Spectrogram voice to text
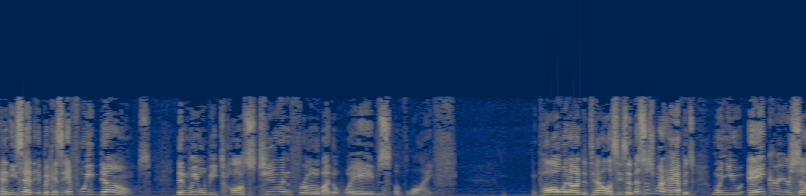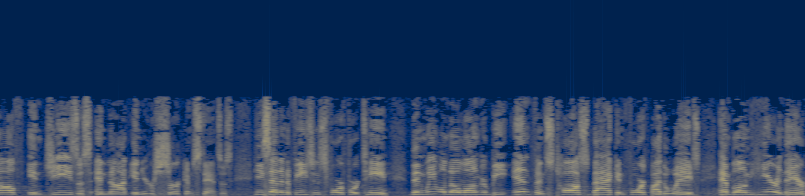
And he said, because if we don't, then we will be tossed to and fro by the waves of life. And Paul went on to tell us, he said, This is what happens when you anchor yourself in Jesus and not in your circumstances. He said in Ephesians 4:14, Then we will no longer be infants tossed back and forth by the waves and blown here and there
